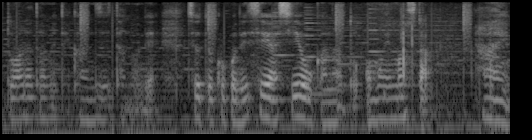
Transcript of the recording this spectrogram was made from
と改めて感じたのでちょっとここでシェアしようかなと思いました。はい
